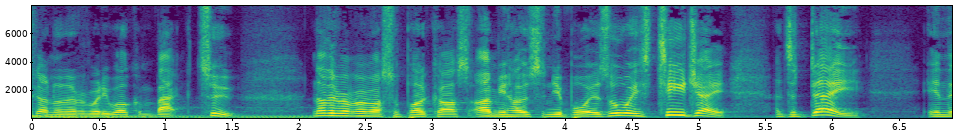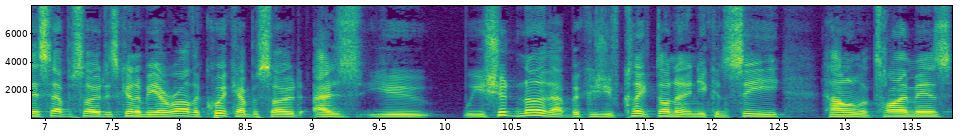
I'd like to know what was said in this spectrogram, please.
going on, everybody? Welcome back to another Rugby Muscle podcast. I'm your host and your boy, as always, TJ. And today, in this episode, it's going to be a rather quick episode, as you well, you should know that because you've clicked on it and you can see how long the time is.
